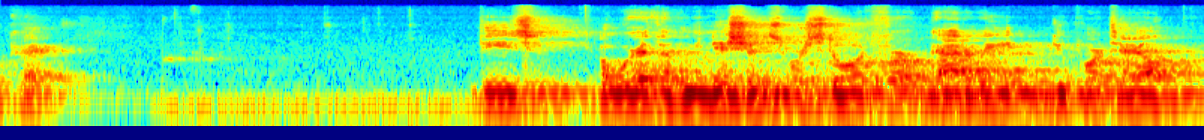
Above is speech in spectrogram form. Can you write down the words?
Okay. These are where the munitions were stored for battery Duportail.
